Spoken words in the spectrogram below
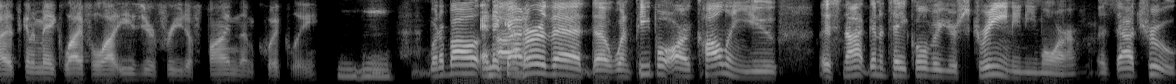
uh, it's going to make life a lot easier for you to find them quickly. Mm-hmm. What about? And they I got- heard that uh, when people are calling you, it's not going to take over your screen anymore. Is that true?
